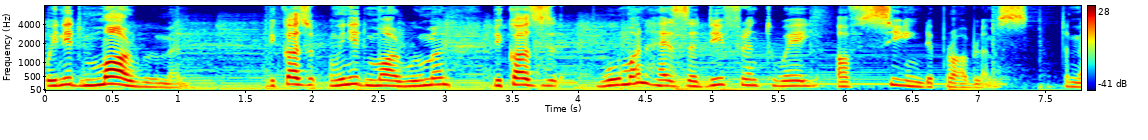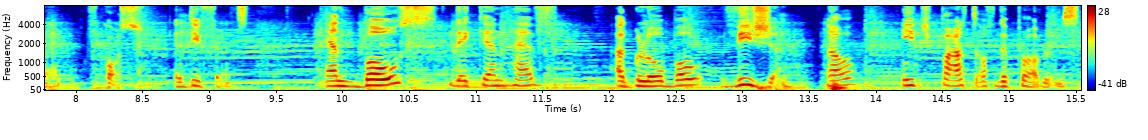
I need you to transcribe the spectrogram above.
We need more women. Because we need more women because woman has a different way of seeing the problems. The men, of course, a difference. And both they can have a global vision now each part of the problems.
